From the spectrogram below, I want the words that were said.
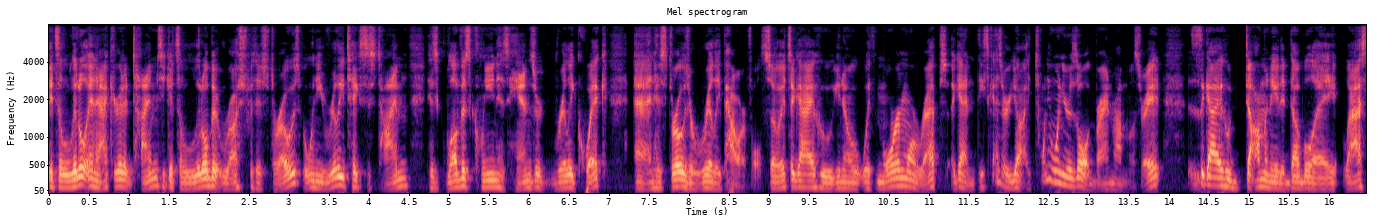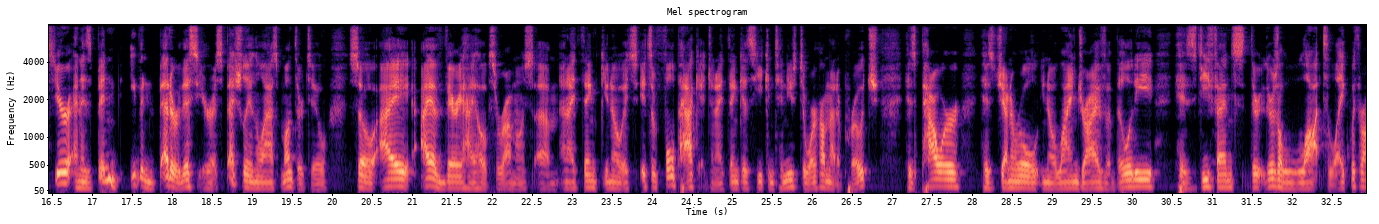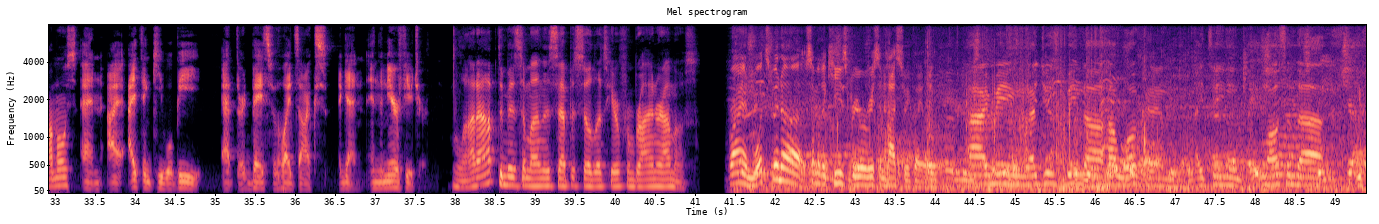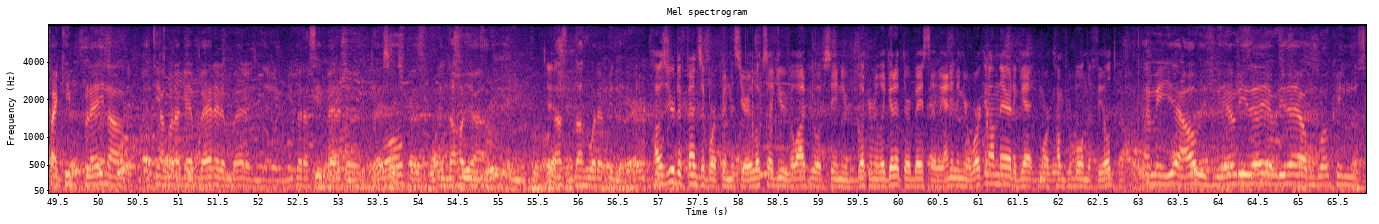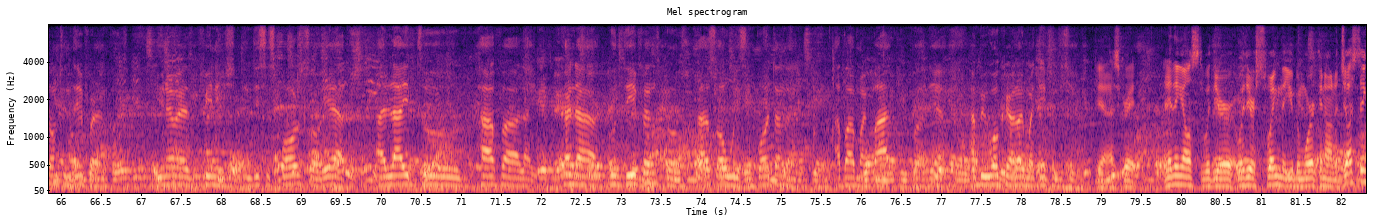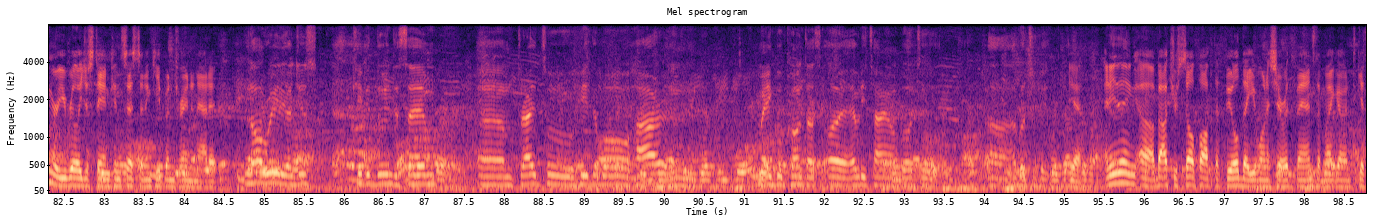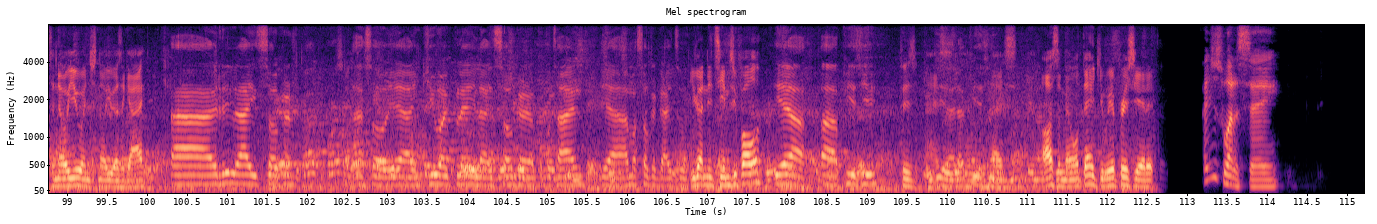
It's a little inaccurate at times. He gets a little bit rushed with his throws, but when he really takes his time, his glove is clean, his hands are really quick, and his throws are really powerful. So it's a guy who, you know, with more and more reps, again, these guys are young, 21 years old, Bryan Ramos, right? This is a guy who dominated double A last year and has been even better this year, especially in the last month or two. So I I have very high hopes for Ramos. Um, and I think, you know, it's it's a full package. And I think as he continues to work on that approach, his power, his general, you know, line drive ability ability, his defense. There, there's a lot to like with Ramos, and I, I think he will be at third base for the White Sox again in the near future. A lot of optimism on this episode. Let's hear from Bryan Ramos. Bryan, what's been uh, some of the keys for your recent hot streak lately? I mean, I just been uh, hard work, and I think most of the if I keep playing, uh, I think I'm gonna get better and better. And then see better the, the ball, and how yeah, that's, that's what I've been doing. How's your defensive work been this year? It looks like you've a lot of people have seen you looking really good at third base lately. Anything you're working on there to get more comfortable in the field? I mean, yeah, obviously every day, every day I'm working on something different you never finish in this sport. So yeah, I like to have uh, like kind of good defense because that's always important about my bat. But yeah, I've been working a lot on my defense this year. Yeah, that's great. Anything else with your with your swing that you've been working on adjusting, or you really just staying consistent and keeping training at it? No, really. I just keep it doing the same. Um, try to hit the ball hard and make good contacts uh, every time I go to uh, I go to hit. Yeah. Anything uh, about yourself off the field that you want to share with fans that might get to know you and just know you as a guy? I really like soccer. Uh, so yeah, in Q I play like soccer a couple times. Yeah, I'm a soccer guy too. You got any teams you follow? Yeah, uh, PSG. PSG. Nice. Yeah, that PSG. Nice. Awesome, man. Well, thank you. We appreciate it. I just want to say,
